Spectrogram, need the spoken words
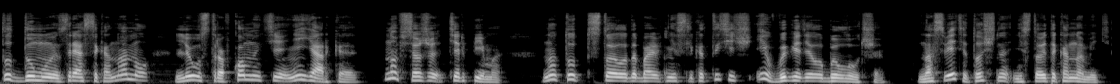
Тут, думаю, зря сэкономил, люстра в комнате не яркая, но все же терпимо. Но тут стоило добавить несколько тысяч и выглядело бы лучше. На свете точно не стоит экономить.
